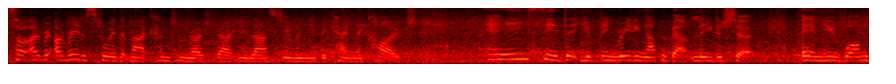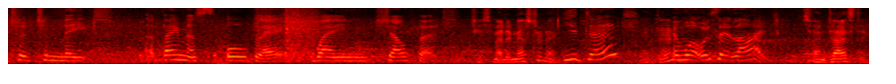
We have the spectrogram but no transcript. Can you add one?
So I, re- I read a story that Marc Hinton wrote about you last year when you became the coach. He said that you've been reading up about leadership and you wanted to meet a famous All Black, Wayne Shelford. Just met him yesterday. You did? I did. And what was that like? It's fantastic.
